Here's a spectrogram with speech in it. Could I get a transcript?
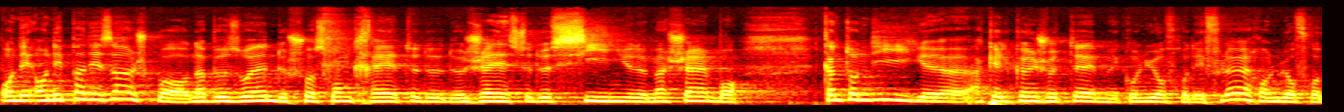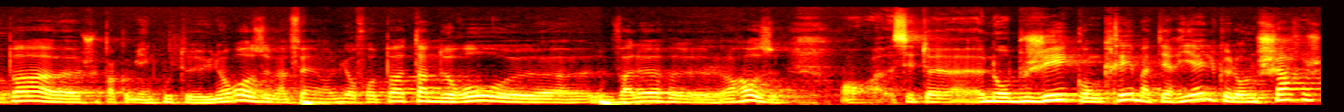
on n'est pas des anges, quoi. On a besoin de choses concrètes, de, gestes, de signes, de machin. Bon, quand on dit euh, à quelqu'un je t'aime et qu'on lui offre des fleurs, on ne lui offre pas, euh, je ne sais pas combien coûte une rose, mais enfin, on ne lui offre pas tant d'euros euh, valeur rose. C'est un, objet concret, matériel, que l'on charge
